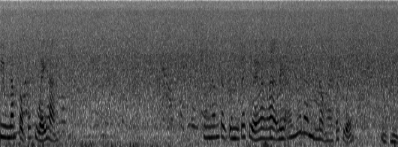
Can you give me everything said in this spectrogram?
วิวน้ำตกก็สวยค่ะน้ำตกตรงนี้ก็สวยมากๆเลยอ้าวด้านนู้นดอกไม้ก็สวยอื้อหือ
